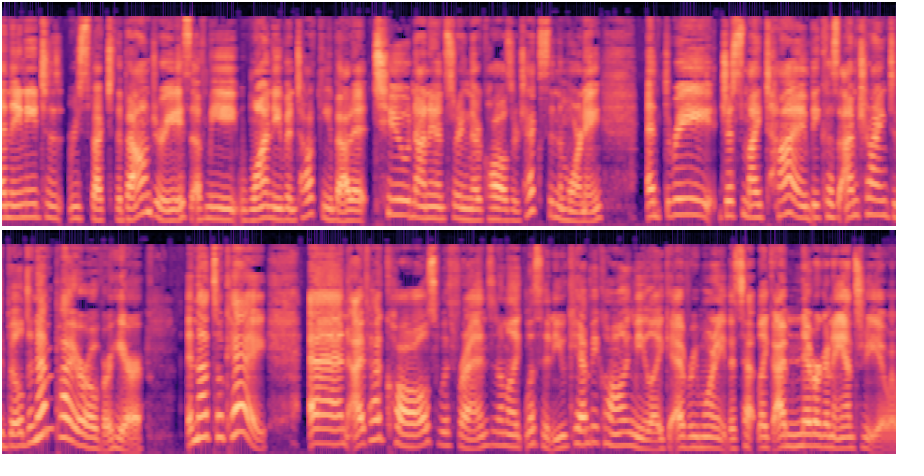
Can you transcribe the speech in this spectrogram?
and they need to respect the boundaries of me, one, even talking about it, two, not answering their calls or texts in the morning, and three, just my time because I'm trying to build an empire over here and that's okay. And I've had calls with friends and I'm like, listen, you can't be calling me like every morning. That's like I'm never going to answer you.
